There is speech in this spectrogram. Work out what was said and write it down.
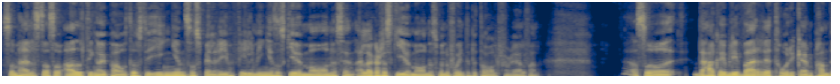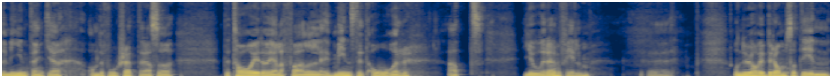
som helst. Alltså allting har ju pausats, det är ingen som spelar in film, ingen som skriver manus, eller kanske skriver manus, men de får inte betalt för det i alla fall. Alltså, det här kan ju bli värre torka än pandemin, tänker jag, om det fortsätter. Alltså, det tar ju då i alla fall minst ett år att göra en film. Eh, Och nu har vi bromsat in,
